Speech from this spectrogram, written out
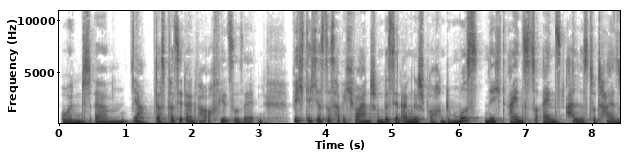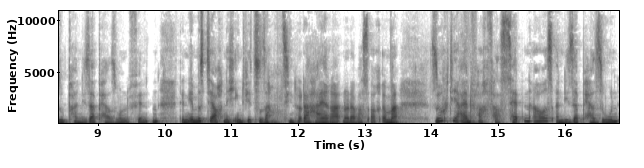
Und ähm, ja, das passiert einfach auch viel zu selten. Wichtig ist, das habe ich vorhin schon ein bisschen angesprochen, du musst nicht eins zu eins alles total super in dieser Person finden, denn ihr müsst ja auch nicht irgendwie zusammenziehen oder heiraten oder was auch immer. Such dir einfach Facetten aus an dieser Person,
